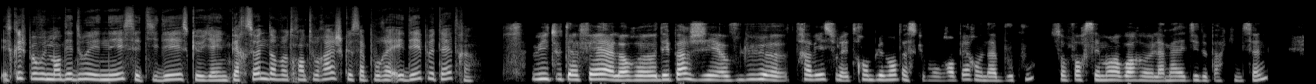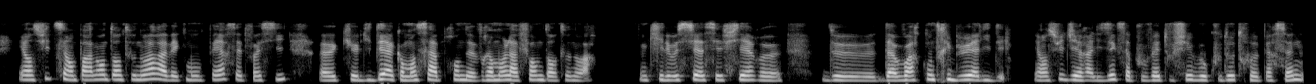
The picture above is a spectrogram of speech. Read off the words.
Est-ce que je peux vous demander d'où est née cette idée? Est-ce qu'il y a une personne dans votre entourage que ça pourrait aider peut-être? Oui, tout à fait. Alors, euh, au départ, j'ai euh, voulu euh, travailler sur les tremblements parce que mon grand-père en a beaucoup, sans forcément avoir la maladie de Parkinson. Et ensuite, c'est en parlant d'entonnoir avec mon père cette fois-ci que l'idée a commencé à prendre vraiment la forme d'entonnoir. Donc, il est aussi assez fier de d'avoir contribué à l'idée. Et ensuite, j'ai réalisé que ça pouvait toucher beaucoup d'autres personnes.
